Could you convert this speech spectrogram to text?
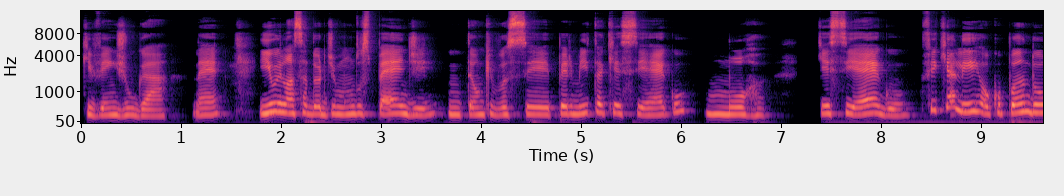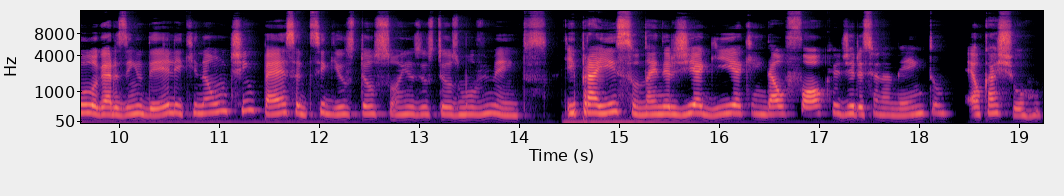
que vem julgar né? E o enlaçador de mundos pede então que você permita que esse ego morra, que esse ego fique ali, ocupando o lugarzinho dele, que não te impeça de seguir os teus sonhos e os teus movimentos. E para isso, na energia guia, quem dá o foco e o direcionamento é o cachorro.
